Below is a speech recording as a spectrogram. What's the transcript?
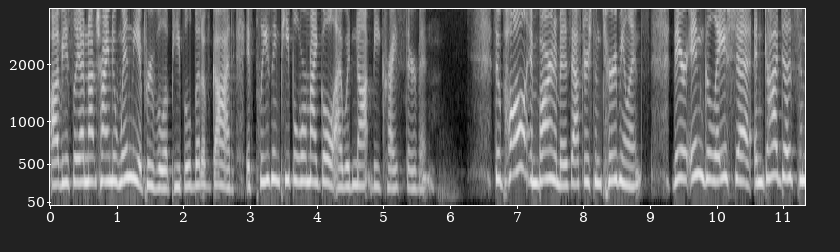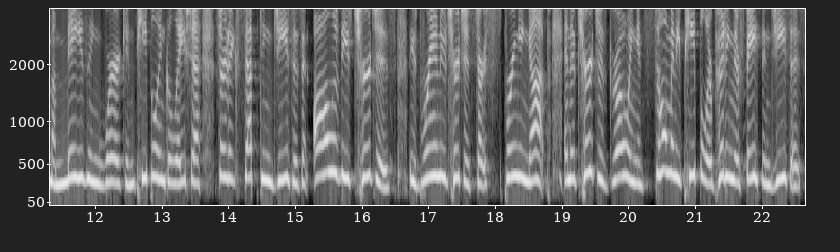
Obviously, I'm not trying to win the approval of people, but of God. If pleasing people were my goal, I would not be Christ's servant. So, Paul and Barnabas, after some turbulence, they're in Galatia, and God does some amazing work. And people in Galatia start accepting Jesus. And all of these churches, these brand new churches, start springing up. And the church is growing, and so many people are putting their faith in Jesus.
